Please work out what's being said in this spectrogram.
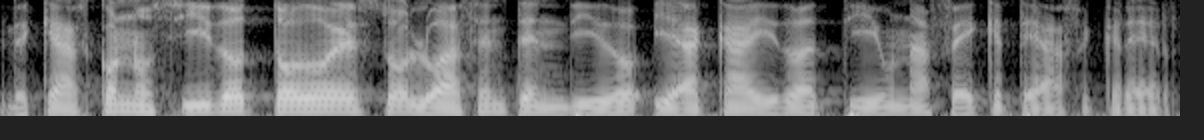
de que has conocido todo esto, lo has entendido y ha caído a ti una fe que te hace creer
